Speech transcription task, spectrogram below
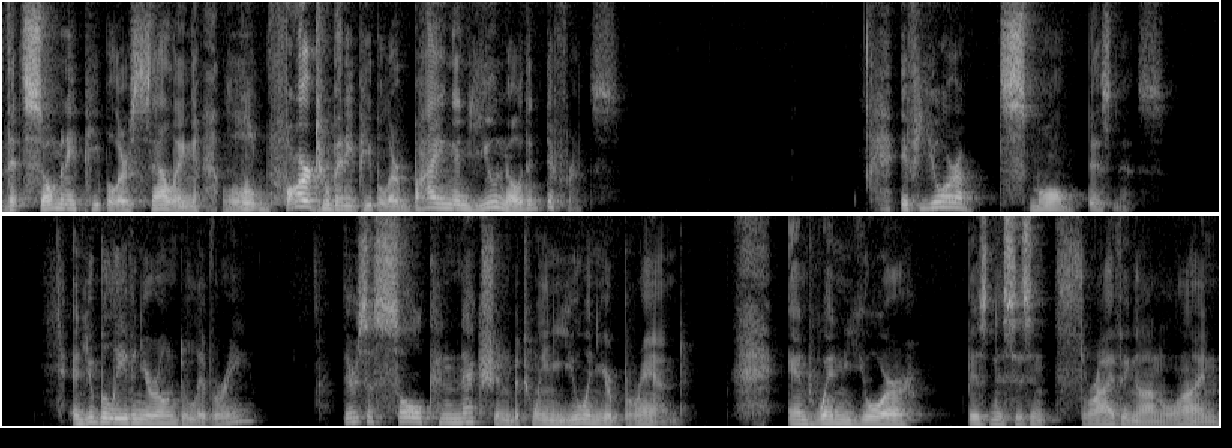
that so many people are selling, far too many people are buying, and you know the difference. If you're a small business and you believe in your own delivery, there's a soul connection between you and your brand. And when your business isn't thriving online,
